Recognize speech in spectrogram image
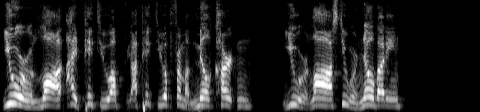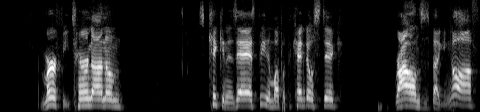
You were lost. I picked you up. I picked you up from a milk carton. You were lost. You were nobody. Murphy turned on him, was kicking his ass, beating him up with the kendo stick. Rollins is begging off.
